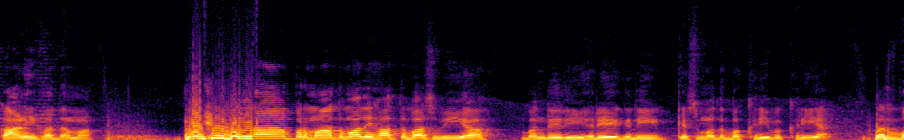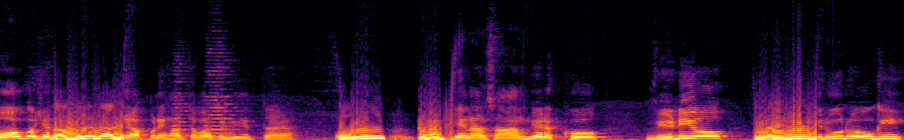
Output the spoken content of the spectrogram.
ਕਹਾਣੀ ਖਤਮ ਆ। ਕੁਝ ਗੱਲਾਂ ਪ੍ਰਮਾਤਮਾ ਦੇ ਹੱਥ ਬਸ ਵੀ ਆ, ਬੰਦੇ ਦੀ ਹਰੇਕ ਦੀ ਕਿਸਮਤ ਵੱਖਰੀ ਵੱਖਰੀ ਆ, ਪਰ ਬਹੁਤ ਕੁਝ ਰੱਬ ਨੇ ਤੁਹਾਡੇ ਆਪਣੇ ਹੱਥ ਵਸ ਵੀ ਦਿੱਤਾ ਆ। ਉਹਨੂੰ ਤਰੀਕੇ ਨਾਲ ਸਾਂਭ ਕੇ ਰੱਖੋ। ਵੀਡੀਓ ਲੰਬੀ ਜ਼ਰੂਰ ਹੋਊਗੀ,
